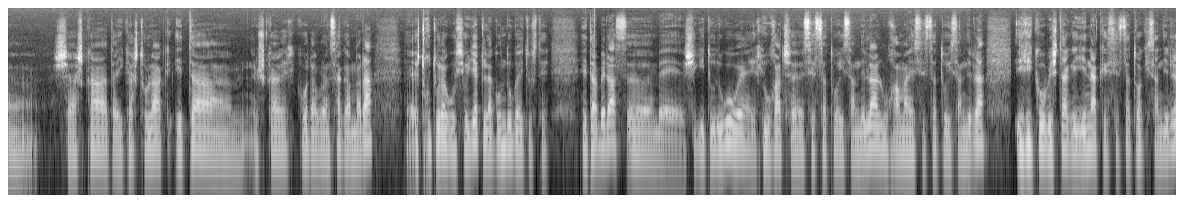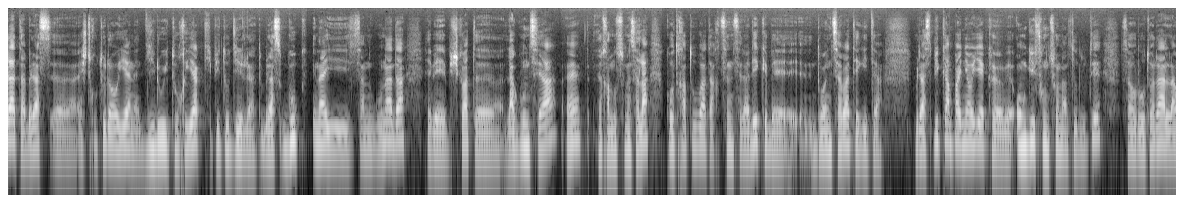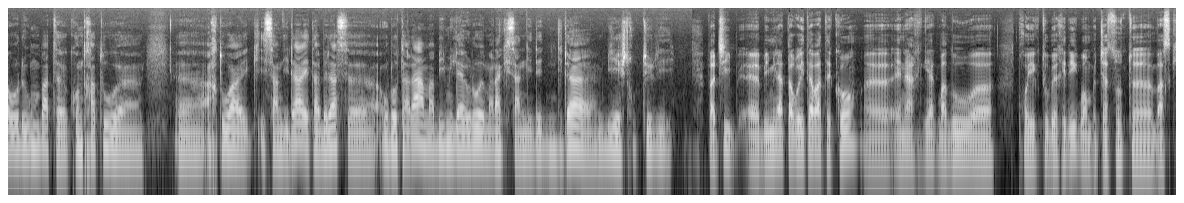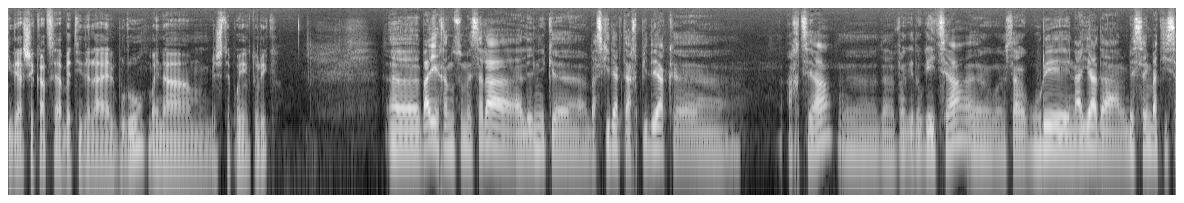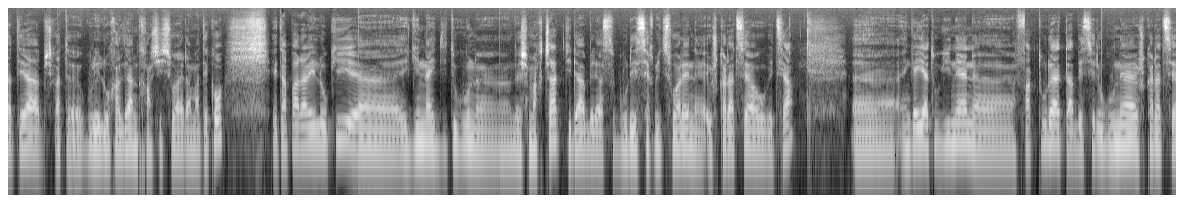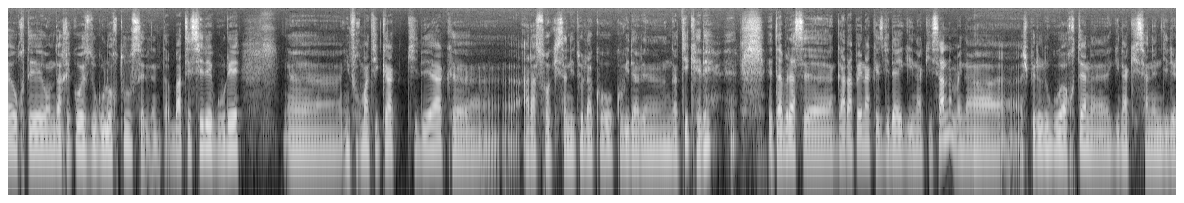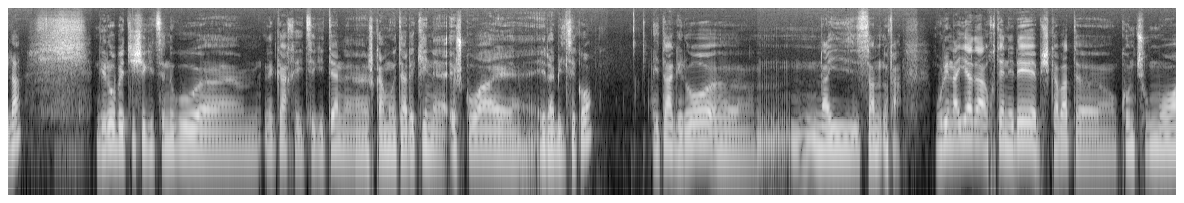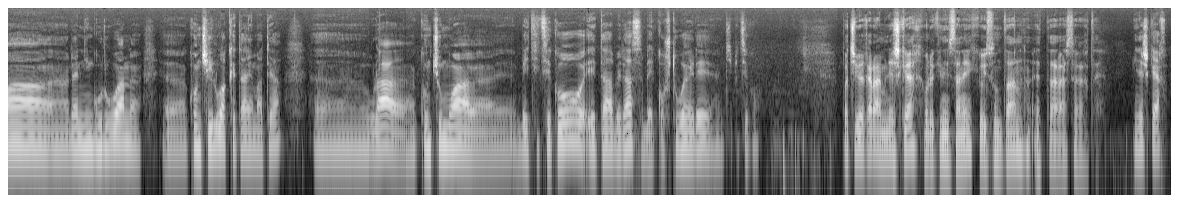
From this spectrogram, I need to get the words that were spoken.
sehaska eta ikastolak eta um, Euskal Herriko Laborantza Gambara e, struktura guzioiek lagundu gaituzte. Eta beraz, e, be, segitu dugu, eh, erri urratx zestatua izan dela, lujama ez zestatua izan dela, erriko besta gehienak ez zestatuak izan dela, eta beraz, e, struktura horien diru iturriak tipitu dira. Beraz, guk nahi izan duguna da, ebe, pixka bat laguntzea, eh, errandu kontratu bat hartzen zelarik, ebe, duaintza bat egitea. Beraz, bi kampaina horiek ongi funtzionatu dute, zaurotora laurun bat kontratu uh, hartua izan dira, eta beraz, uh, orotara ama bi mila euro emanak izan dira, bi estrukturi. Batxi, e, 2008 bateko energiak badu proiektu behirik, bon, betxatzut e, bazkideak sekatzea beti dela helburu, baina beste proiekturik? Uh, bai, ezan duzu bezala, lehenik uh, bazkideak eta arpideak hartzea, uh, da, edo gehitzea, uh, gure naia da bezain bat izatea, piskat, uh, gure lujaldean transizioa eramateko, eta paraleloki uh, egin nahi ditugun uh, desmartxak, dira beraz gure zerbitzuaren euskaratzea hobetzea. Uh, engaiatu ginen uh, faktura eta bezero gunea euskaratzea urte ondareko ez dugu lortu zer, eta batez ere gure uh, informatikak kideak uh, arazoak izan dituelako COVID-aren gatik ere. Eta beraz uh, garapenak ez dira eginak izan baina espero dugu aurten uh, eginak izanen direla. Gero beti segitzen dugu uh, ekar hitz egiten uh, euskal uh, euskoa erabiltzeko eta gero uh, nahi zan, ofa, gure nahia da urten ere pixka bat uh, kontsumoaren inguruan uh, kontseiluak eta ematea uh, kontsumoa uh, behititzeko eta beraz be, kostua ere tipitzeko Patxi bekara, minesker, gurekin izanik, goizuntan, eta gazte garte. Minesker.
